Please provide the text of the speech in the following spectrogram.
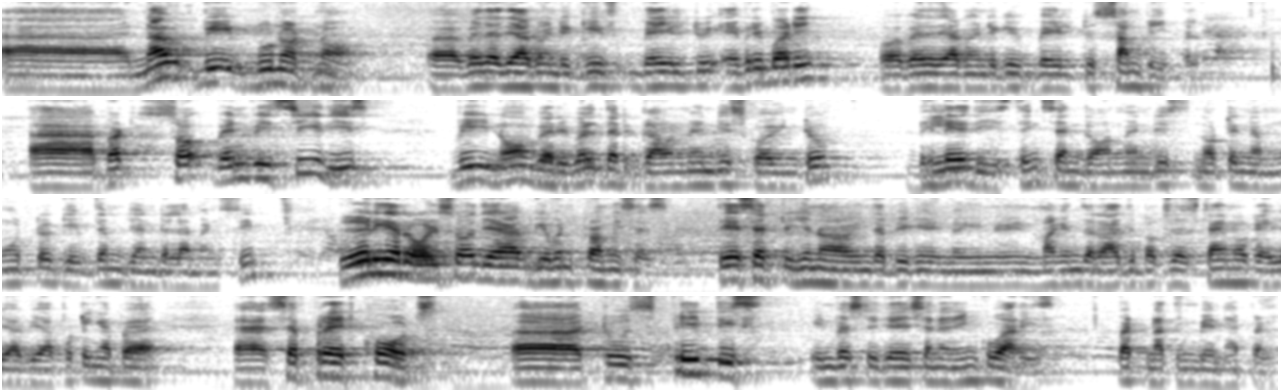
Uh, now we do not know uh, whether they are going to give bail to everybody or whether they are going to give bail to some people. Uh, but so when we see this, we know very well that government is going to delay these things and government is not in a mood to give them general amnesty. Earlier also they have given promises. They said, you know, in the beginning, in, in Mahinda Rajapaksa's time, okay, we are, we are putting up a, a separate courts uh, to speed this investigation and inquiries, but nothing been happen.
